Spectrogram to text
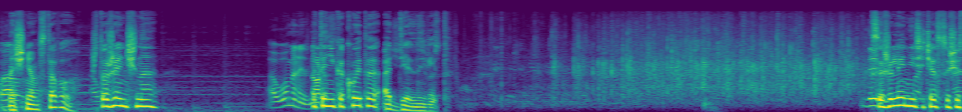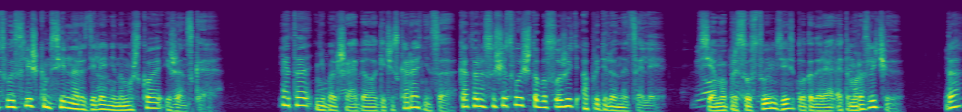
Начнем с того, что женщина — это не какой-то отдельный вид. К сожалению, сейчас существует слишком сильное разделение на мужское и женское. Это небольшая биологическая разница, которая существует, чтобы служить определенной цели. Все мы присутствуем здесь благодаря этому различию. Да?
